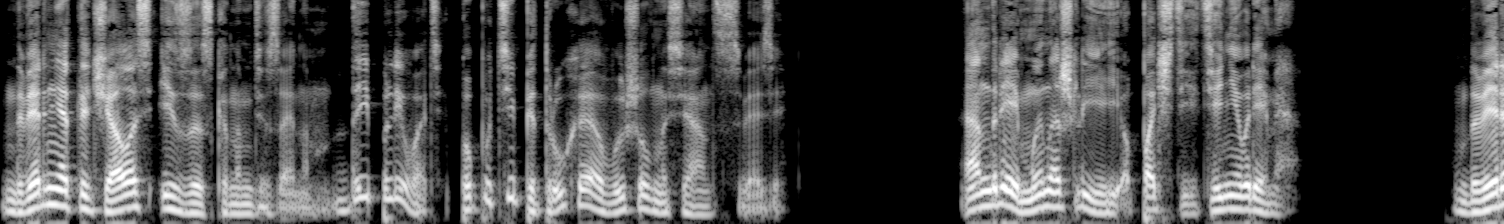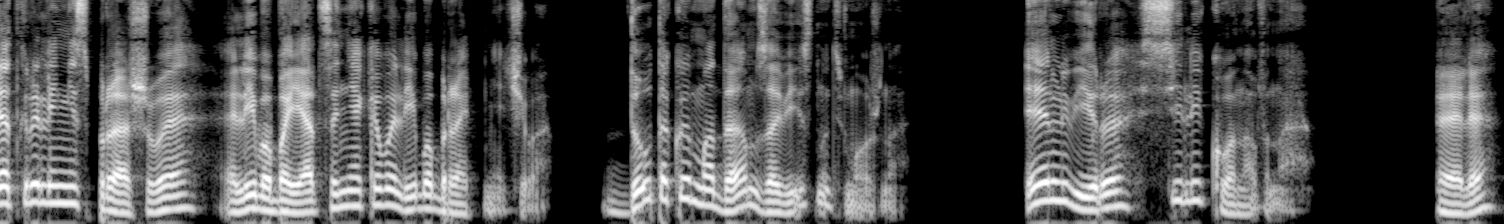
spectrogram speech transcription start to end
Дверь не отличалась изысканным дизайном. Да и плевать, по пути Петруха вышел на сеанс связи. «Андрей, мы нашли ее, почти, тяни время». Дверь открыли не спрашивая, либо бояться некого, либо брать нечего. Да у такой мадам зависнуть можно. Эльвира Силиконовна. Эля?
